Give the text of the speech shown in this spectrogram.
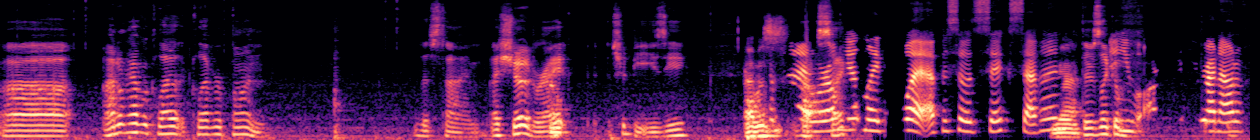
Uh, I don't have a cle- clever pun this time. I should, right? It should be easy. i was Yeah, we're Psych- only on like what episode six, seven. yeah There's like a. You've already run out of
